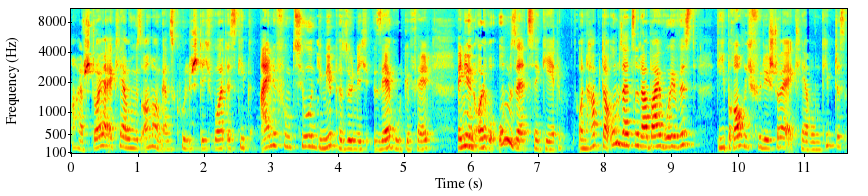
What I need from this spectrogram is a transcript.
Oh, Steuererklärung ist auch noch ein ganz cooles Stichwort. Es gibt eine Funktion, die mir persönlich sehr gut gefällt. Wenn ihr in eure Umsätze geht und habt da Umsätze dabei, wo ihr wisst, die brauche ich für die Steuererklärung, gibt es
